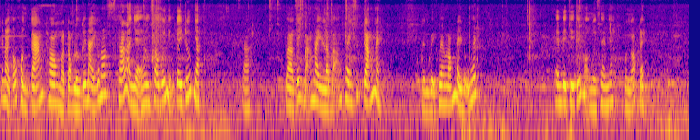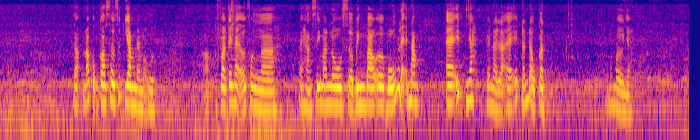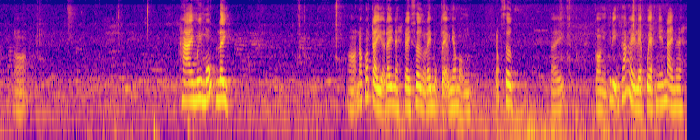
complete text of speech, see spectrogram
Cái này có phần cán thon và trọng lượng cái này nó khá là nhẹ hơn so với những cây trước nha. Đó. và cái bản này là bản khoen xích trắng này. Định vị khoen lóng đầy đủ hết. Em đi chi tiết mọi người xem nhé phần góc đây. Đó, nó cũng có sơ sức dâm này mọi người. Đó. và cây này ở phần à, này hàng Shimano Spring Power 405 EX nha. Cây này là EX đánh đầu cần. Nó mờ nha đó. 21 ly. Đó, nó có trầy ở đây này trầy sơn ở đây một tẹo nha mọi người. Tróc sơn. Đấy. Còn những cái điểm khác này lẹt quẹt như thế này này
